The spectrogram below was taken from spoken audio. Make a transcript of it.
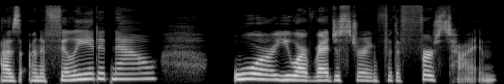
as unaffiliated now, or you are registering for the first time,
